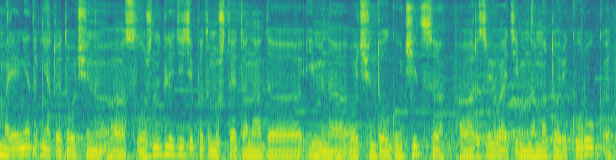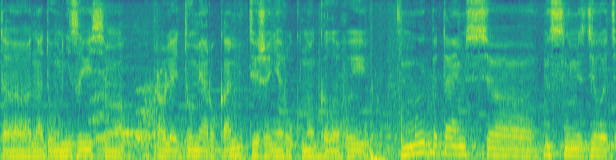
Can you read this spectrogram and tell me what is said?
Марионеток нету. Это очень э, сложно для детей, потому что это надо именно очень долго учиться, э, развивать именно моторику рук. Это надо независимо управлять двумя руками, движение рук, ног, головы. Мы пытаемся э, с ними сделать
